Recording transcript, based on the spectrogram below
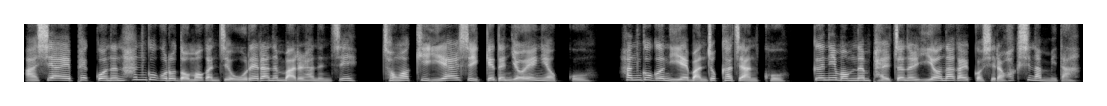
아시아의 패권은 한국으로 넘어간 지 오래라는 말을 하는지 정확히 이해할 수 있게 된 여행이었고 한국은 이에 만족하지 않고 끊임없는 발전을 이어나갈 것이라 확신합니다.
